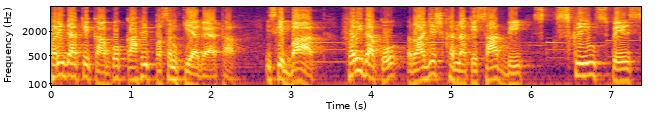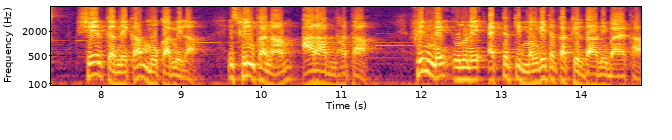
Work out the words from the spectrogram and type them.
फरीदा के काम को काफ़ी पसंद किया गया था। इसके बाद फरीदा को राजेश खन्ना के साथ भी स्क्रीन स्पेस शेयर करने का मौका मिला। इस फ़िल्म का नाम आराधना था। फ़िल्म में उन्होंने एक्टर की मंगेतर का किरदार निभाया था।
